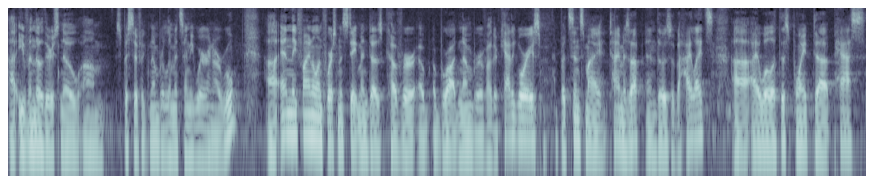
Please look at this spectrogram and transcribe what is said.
uh, even though there's no um, specific number limits anywhere in our rule. Uh, and the final enforcement statement does cover a, a, broad number of other categories. But since my time is up and those are the highlights, uh, I will at this point uh, pass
